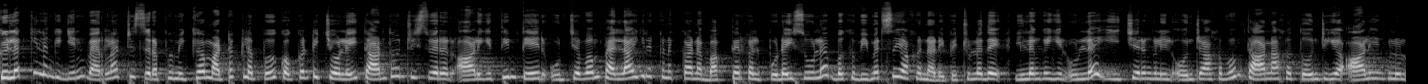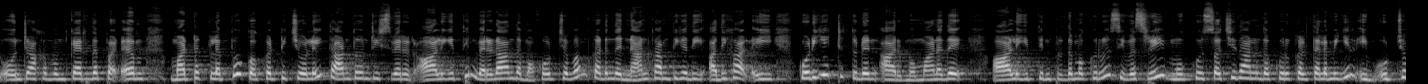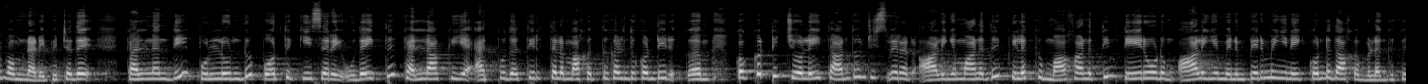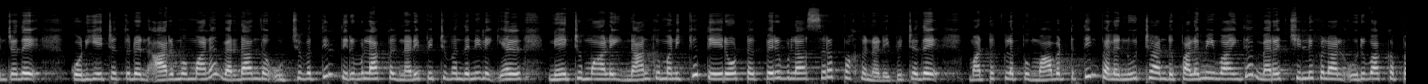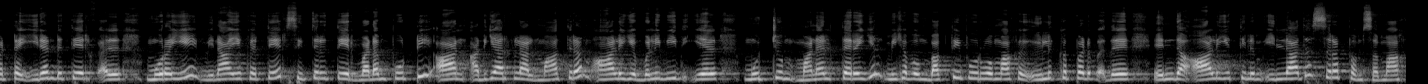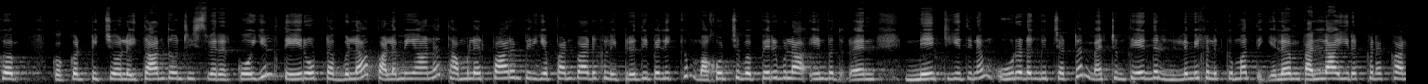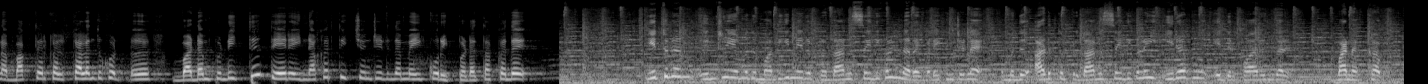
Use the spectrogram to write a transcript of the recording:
கிழக்கிலங்கையின் வரலாற்று சிறப்புமிக்க மட்டக்களப்பு கொக்கட்டிச்சோலை தான்தோன்றீஸ்வரர் ஆலயத்தின் தேர் உற்சவம் பல்லாயிரக்கணக்கான பக்தர்கள் புடைசூழ வெகு விமர்சையாக நடைபெற்றுள்ளது. இலங்கையில் உள்ள ஈச்சரங்களில் ஒன்றாகவும் தானாக தோன்றிய ஆலயங்களுள் ஒன்றாகவும் கருதப்படும் மட்டக்களப்பு கொக்கட்டிச்சோலை தான்தோன்றீஸ்வரர் ஆலயத்தின் வருடாந்த மகோற்சவம் கடந்த நான்காம் தேதி அதிகாலை கொடியேற்றத்துடன் ஆரம்பமானது. ஆலயத்தின் பிரதம குரு சிவஸ்ரீ முக்கு சச்சிதானந்த குருக்கள் தலைமையில் இவ் உற்சவம் நடைபெற்றது. கல்நந்தி வீதி புல்லுண்டு போர்த்துகீசரை உதைத்து கல்லாக்கிய அற்புத திருத்தலமாக திகழ்ந்து கொண்டிருக்கும் கொக்கட்டிச்சோலை தாந்தோன்றீஸ்வரர் ஆலயமானது கிழக்கு மாகாணத்தின் தேரோடும் ஆலயம் எனும் பெருமையினை கொண்டதாக விளங்குகின்றது. கொடியேற்றத்துடன் ஆரம்பமான வருடாந்த உற்சவத்தில் திருவிழாக்கள் நடைபெற்று வந்த நிலையில் நேற்று மாலை நான்கு மணிக்கு தேரோட்ட பெருவிழா சிறப்பாக நடைபெற்றது. மட்டக்களப்பு மாவட்டத்தின் பல நூற்றாண்டு பழமை வாய்ந்த மரச்சில்லுகளால் உருவாக்கப்பட்ட இரண்டு தேர்கள் முறையே விநாயகர் தேர் சித்திரத்தேர் வடம் பூட்டி ஆண் அடியார்களால் மாத்திரம் ஆலய வெளிவீதியில் முற்றும் மணல் தரையில் மிகவும் பக்திபூர்வமாக இழுக்கப்படுவது எந்த ஆலயத்திலும் இல்லாத சிறப்பம்சமாகும். கொக்கட்டிச்சோலை தாந்தோன்றீஸ்வரர் கோயில் தேரோட்ட விழா பழமையான தமிழர் பாரம்பரிய பண்பாடுகளை பிரதிபலிக்கும் மகோற்சவ பெருவிழா என்பதுடன் நேற்றைய தினம் ஊரடங்கு சட்டம் மற்றும் தேர்தல் நிலைமைகளுக்கு மத்தியிலும் பல்லாயிரக்கணக்கான பக்தர்கள் கலந்து கொண்டு வடம் பிடித்து தேரை நகர்த்திச் சென்றிருந்தமை குறிப்பிடத்தக்கது. இத்துடன் இன்று எமது மதிய நேர பிரதான செய்திகள் நிறைவடைகின்றன. எமது அடுத்த பிரதான செய்திகளை இரவு எதிர்பாருங்கள். வணக்கம்.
